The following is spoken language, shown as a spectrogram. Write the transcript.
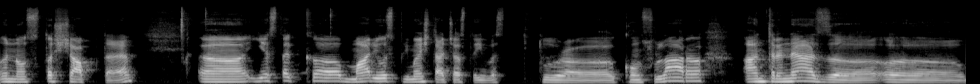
în 107 este că Marius primește această investitură consulară, antrenează uh,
